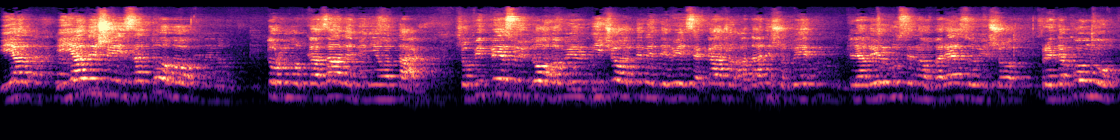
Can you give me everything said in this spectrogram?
І я, і я лише із-за того тому казали мені отак, що підписуй договір, нічого ти не дивися, кажу, а далі, щоб ви кляли Русина в Березові, що при такому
